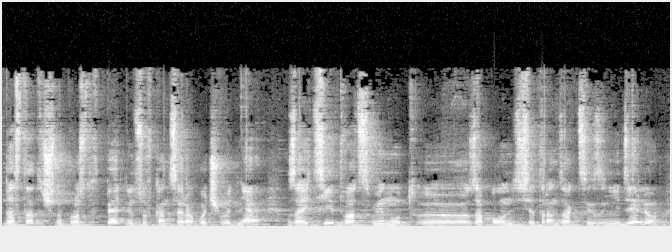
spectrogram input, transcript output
достаточно просто в пятницу в конце рабочего дня зайти 20 минут, э, заполнить все транзакции за неделю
